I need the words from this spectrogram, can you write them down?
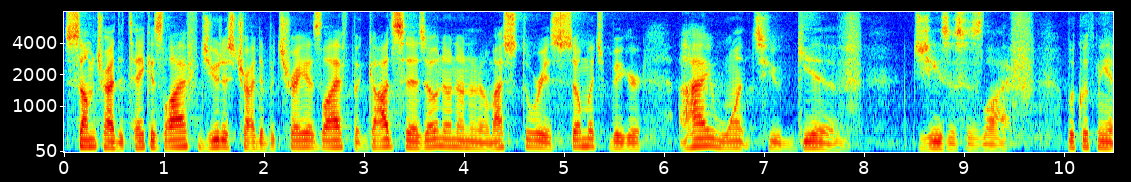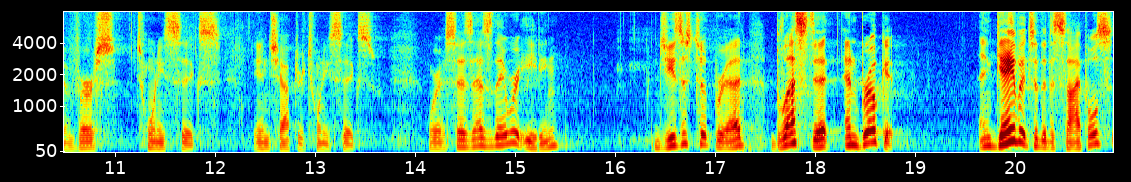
Some tried to take his life. Judas tried to betray his life. But God says, Oh, no, no, no, no. My story is so much bigger. I want to give Jesus life. Look with me at verse 26 in chapter 26, where it says, As they were eating, Jesus took bread, blessed it, and broke it, and gave it to the disciples,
